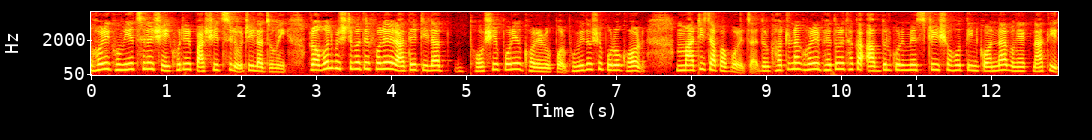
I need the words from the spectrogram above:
ঘরে ঘুমিয়েছিলেন, সেই ঘরের পাশে ছিল টিলা জমি। প্রবল বৃষ্টিপাতের ফলে রাতে টিলা ধসে পড়ে ঘরের উপর। ভূমিধসে পুরো ঘর মাটি চাপা পড়ে যায়। দুর্ঘটনা ঘরের ভেতরে থাকা আব্দুল করিমের স্ত্রী সহ তিন কন্যা এবং এক নাতির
